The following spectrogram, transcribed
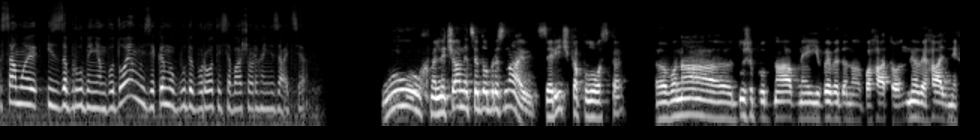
саме із забрудненням водойм, з якими буде боротися ваша організація? Ну, хмельничани це добре знають. Це річка плоска, е, вона дуже брудна, в неї виведено багато нелегальних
